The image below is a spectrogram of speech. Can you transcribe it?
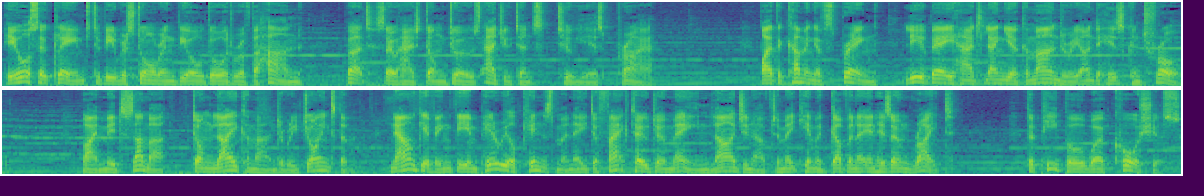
He also claimed to be restoring the old order of the Han, but so had Dong Zhuo's adjutants two years prior. By the coming of spring, Liu Bei had Langye Commandery under his control. By midsummer, Dong Donglai Commandery joined them, now giving the imperial kinsman a de facto domain large enough to make him a governor in his own right. The people were cautious,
